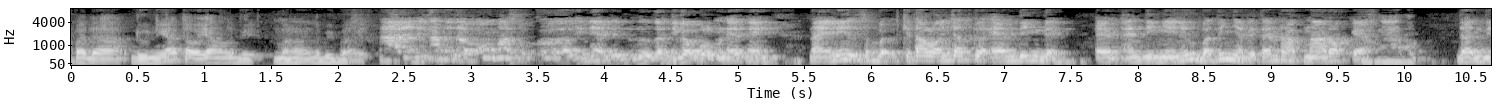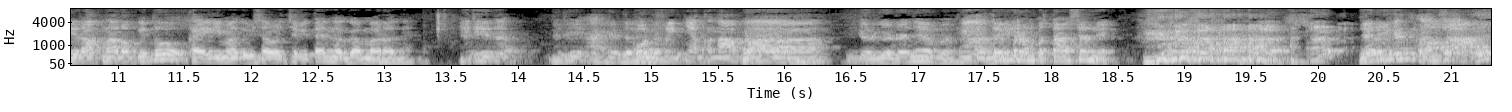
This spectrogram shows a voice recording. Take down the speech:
pada dunia atau yang lebih malah lebih baik. Nah ini kan udah mau masuk ke ini ya udah 30 menit nih. Nah ini kita loncat ke ending deh. En- endingnya ini berarti nyeritain Ragnarok ya. Ragnarok. Dan di Ragnarok itu kayak gimana tuh? Bisa lu ceritain nggak gambarannya? Jadi Jadi akhir dari Konfliknya kenapa? Gara-garanya apa? Nah, Katanya jadi- perang petasan ya? jadi kan kalau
